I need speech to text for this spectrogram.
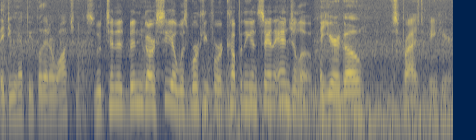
They do have people that are watching us. Lieutenant Ben Garcia was working for a company in San Angelo A year ago, surprised to be here.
